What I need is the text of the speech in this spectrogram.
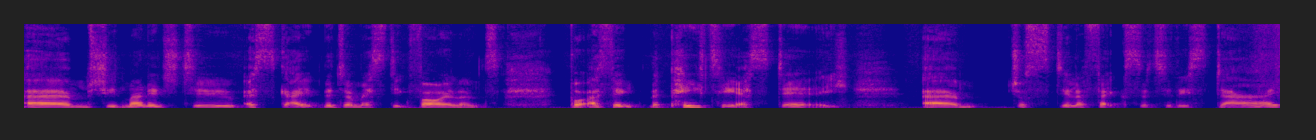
Um, she'd managed to escape the domestic violence, but I think the PTSD um, just still affects her to this day.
